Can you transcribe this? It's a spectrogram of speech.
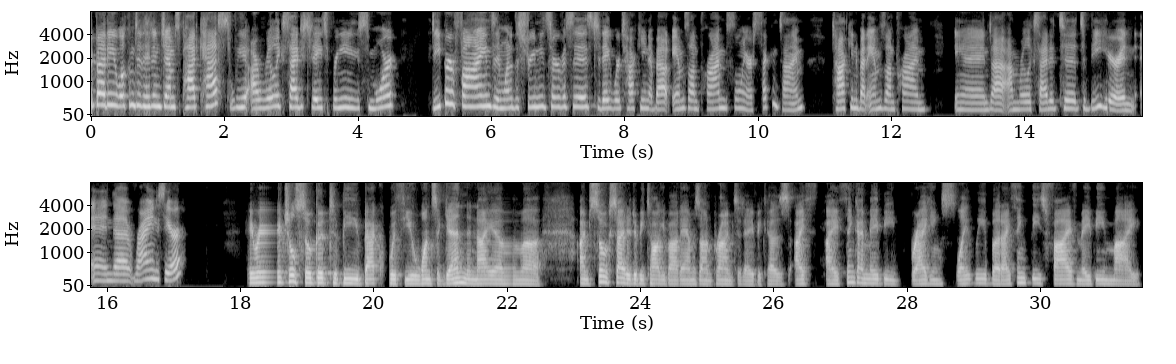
everybody. Welcome to the Hidden Gems podcast. We are really excited today to bring you some more deeper finds in one of the streaming services. Today, we're talking about Amazon Prime. It's only our second time talking about Amazon Prime, and uh, I'm really excited to to be here. And and uh, Ryan is here. Hey Rachel, so good to be back with you once again, and I am. Uh, I'm so excited to be talking about Amazon Prime today because I th- I think I may be bragging slightly, but I think these five may be my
